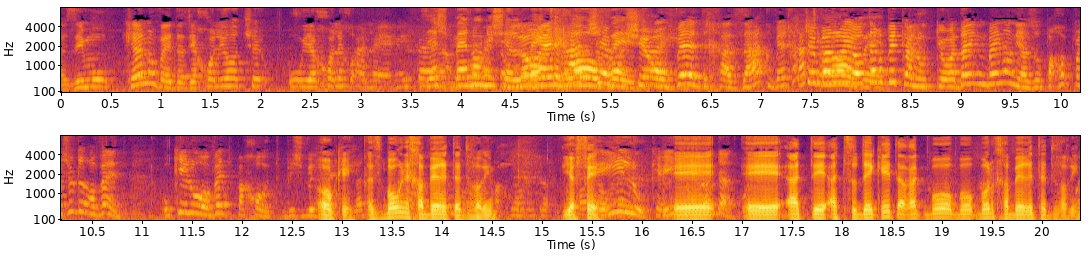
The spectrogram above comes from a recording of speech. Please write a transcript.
אז אם הוא כן עובד, אז יכול להיות שהוא יכול... אז יש בינוני של לא, בעצם אחד לא ש- עובד. שעובד חזק, ואחד אחד שבא לו יותר. בקלות, כי הוא עדיין בינוני, אז הוא פחות, פשוט לא עובד. הוא כאילו עובד פחות בשביל זה. אוקיי, אז בואו נחבר את הדברים. יפה. כאילו, כאילו, אה, לא יודעת. אה, את אה, את צודקת, רק בואו בוא, בוא נחבר את הדברים.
